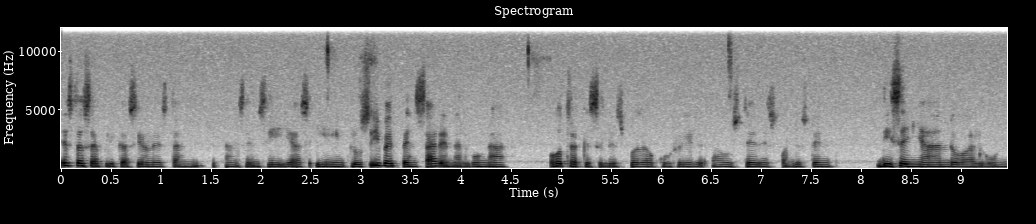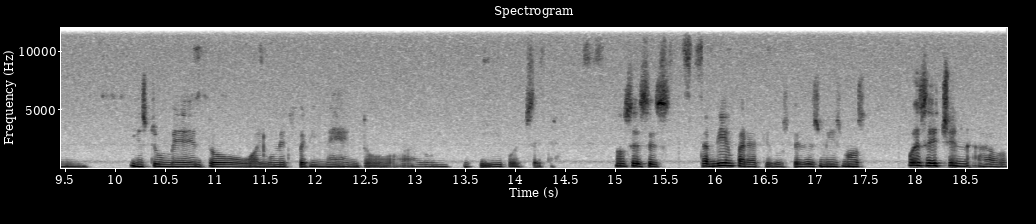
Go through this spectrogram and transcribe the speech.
estas aplicaciones tan, tan sencillas e inclusive pensar en alguna otra que se les pueda ocurrir a ustedes cuando estén diseñando algún instrumento o algún experimento, algún equipo, etc. Entonces es también para que ustedes mismos pues echen a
